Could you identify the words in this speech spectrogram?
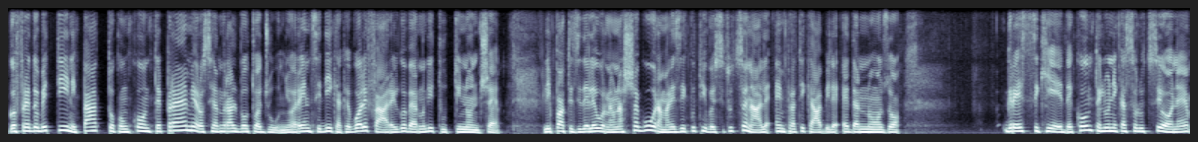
Goffredo Bettini, patto con Conte Premier o si andrà al voto a giugno. Renzi dica che vuole fare, il governo di tutti non c'è. L'ipotesi delle urne è una sciagura, ma l'esecutivo istituzionale è impraticabile e dannoso. Gressi chiede, Conte è l'unica soluzione?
